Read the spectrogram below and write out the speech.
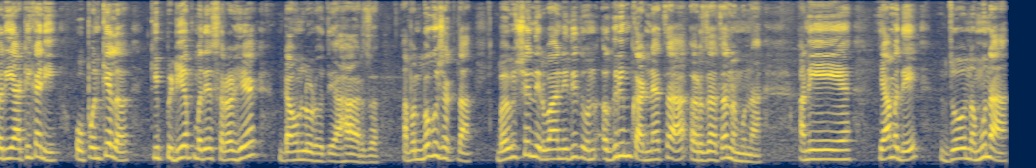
तर या ठिकाणी ओपन केलं की पी डी एफमध्ये सरळ हे डाउनलोड होते हा अर्ज. आपण बघू शकता भविष्य निर्वाह निधीतून अग्रिम काढण्याचा अर्जाचा नमुना. आणि यामध्ये जो नमुना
